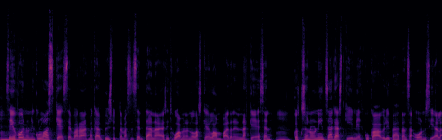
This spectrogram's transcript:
Mm. Se ei ole voinut niin kuin laskea sen varaan, että mä käyn pystyttämässä sen tänään ja sitten huomenna ne laskee lampaita, niin ne näkee sen. Mm. Koska se on ollut niin säkästä kiinni, että kuka ylipäätänsä on siellä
